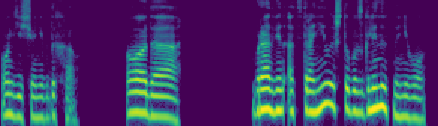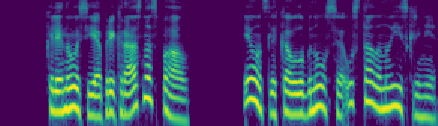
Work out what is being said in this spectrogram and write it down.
он еще не вдыхал. «О, да». Бранвин отстранилась, чтобы взглянуть на него. «Клянусь, я прекрасно спал». И он слегка улыбнулся, устало, но искренне,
